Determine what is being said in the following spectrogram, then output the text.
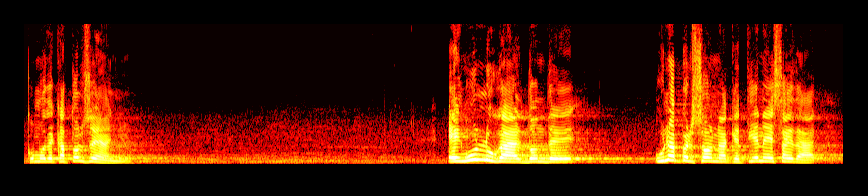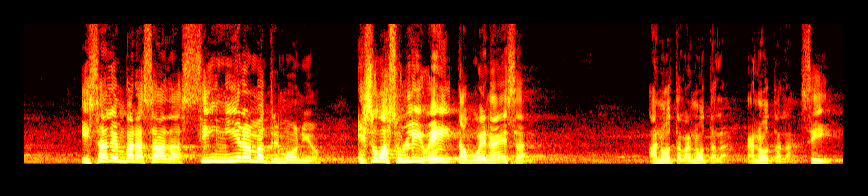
como de 14 años, en un lugar donde una persona que tiene esa edad y sale embarazada sin ir al matrimonio, eso va a ser un lío. Hey, está buena esa. Anótala, anótala, anótala. Sí.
